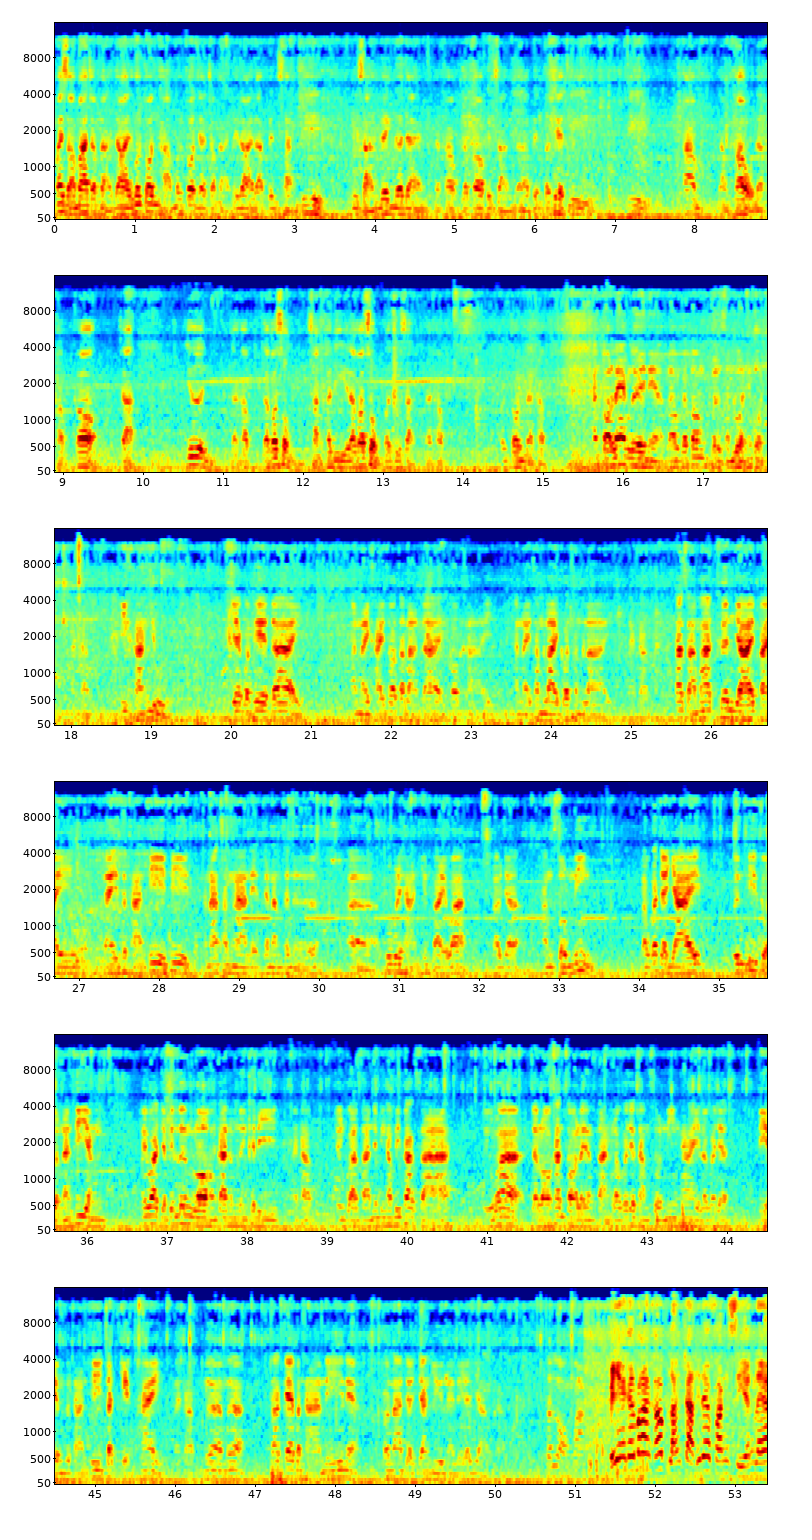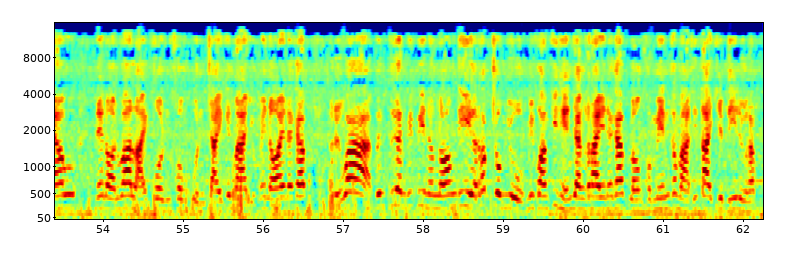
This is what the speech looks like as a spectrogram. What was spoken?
ไม่สามารถจำหน่ายได้เบื้องต้นถามเบื้องต้นยังจำหน่ายไม่ได้แล้วเป็นสารที่มีสารเร่งเนื้อแดงนะครับ แล้วก็เป็นสารเป็นประเทศที่ที่ห้ามนำเข้านะครับ ก็จะยื่นนะครับ แล้วก็ส่งสั่งคดีแล้วก็ส่งปศุสัตว์นะครับเบื้องต้นนะครับ ขั้นตอนแรกเลยเนี่ยเราก็ต้องเปิดสำรวจให้หมด ที่ค้างอยู่ แยกประเภทได้ อันไหนขายทอดตลาดได้ก็ขาย อันไหนทำลายก็ทำลายนะครับ ถ้าสามารถเคลื่อนย้ายไปในสถานที่ที่คณะทำงานเนี่ยจะนำเสนอผู้บริหารขึ้นไปว่าเราจะทำโซนนิ่ง เราก็จะย้ายพื้นที่ส่วนนั้นที่ยังไม่ว่าจะเป็นเรื่องรอของการดำเนินคดีนะครับจนกว่าศาลจะมีคำพิพากษา หรือว่าจะรอขั้นตอนอะไรต่างๆ เราก็จะทำโซนนิ่งให้แล้วก็จะเตรียมสถานที่จัดเก็บให้นะครับ เมื่อเมื่อถ้าแก้ปัญหานี้เนี่ยก็น่าจะยั่งยืนในระยะยาวครับเป็นยังไงกันบ้างครับ หลังจากที่ได้ฟังเสียงแล้ว แน่นอนว่าหลายคนคงอุ่นใจขึ้นมาอยู่ไม่น้อยนะครับ หรือว่าเพื่อนๆพี่ๆน้องๆที่รับชมอยู่มีความคิดเห็นอย่างไรนะครับ ลองคอมเมนต์เข้ามาที่ใต้คลิปนี้ดูครับ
